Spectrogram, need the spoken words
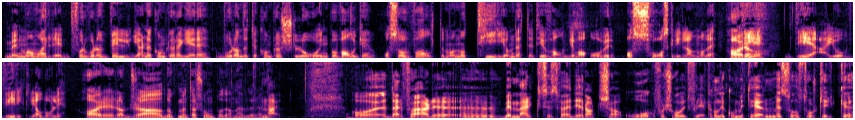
men man var redd for hvordan velgerne kom til å reagere, hvordan dette kom til å slå inn på valget, og så valgte man å tie om dette til valget var over, og så skrinlandet man det. Det. Det er jo virkelig alvorlig. Har Raja dokumentasjon på det han hevder? Nei. Og Derfor er det uh, bemerkelsesverdig Raja og for så vidt flertallet i komiteen med så stor styrke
